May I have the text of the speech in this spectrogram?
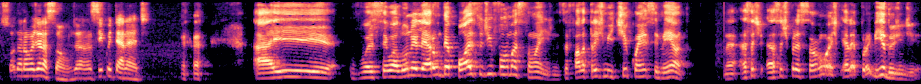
Sou da nova geração, já nasci com internet. Aí você, o aluno, ele era um depósito de informações. Né? Você fala transmitir conhecimento, né? Essa, essa expressão, ela é proibida hoje em dia.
